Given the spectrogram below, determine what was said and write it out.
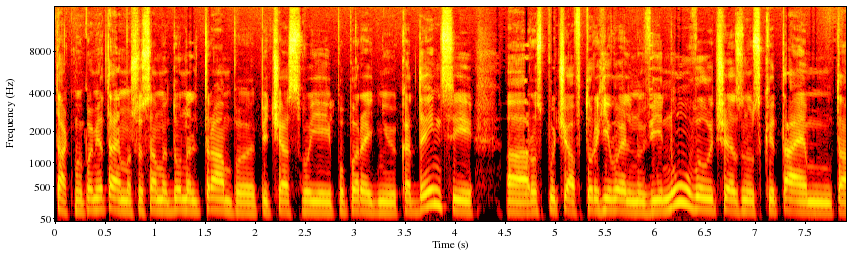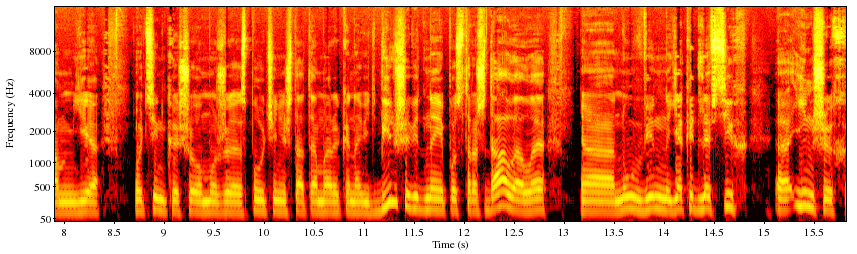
Так, ми пам'ятаємо, що саме Дональд Трамп е, під час своєї попередньої каденції а, розпочав торгівельну війну величезну з Китаєм. Там є оцінки, що може Сполучені Штати Америки навіть більше від неї постраждали, але е, ну він, як і для всіх е, інших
